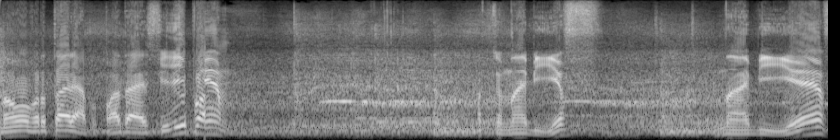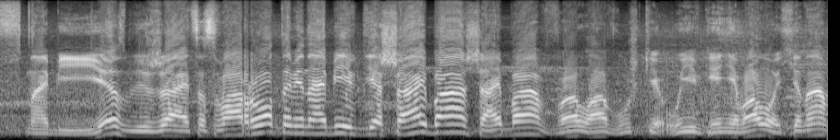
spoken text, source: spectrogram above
Но вратаря попадает Филиппов. Артем Набиев. Набиев. Набиев сближается с воротами. Набиев, где шайба? Шайба в ловушке у Евгения Волохина.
